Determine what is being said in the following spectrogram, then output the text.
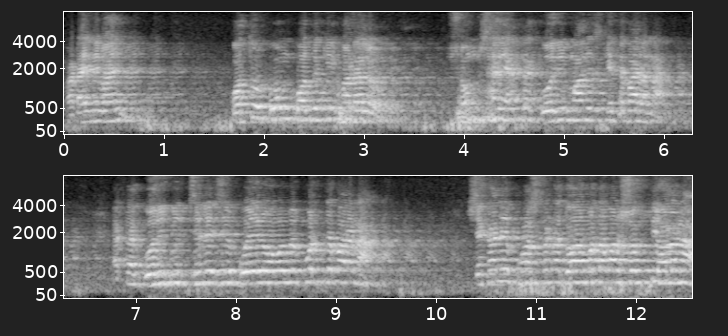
ফাটাইনি ভাই? কত বোম, কত কি ফাটালো? সংসারে একটা গরিব মানুষ খেতে পারে না। একটা গরিবের ছেলে সে বইয়ের অভাবে পড়তে পারে না। সেখানে পাঁচ টাকা দেওয়ার মতো আমার শক্তি হবে না।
